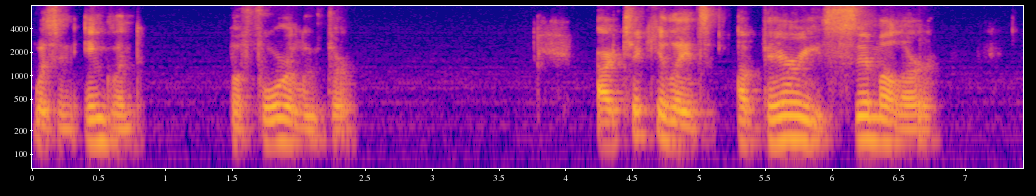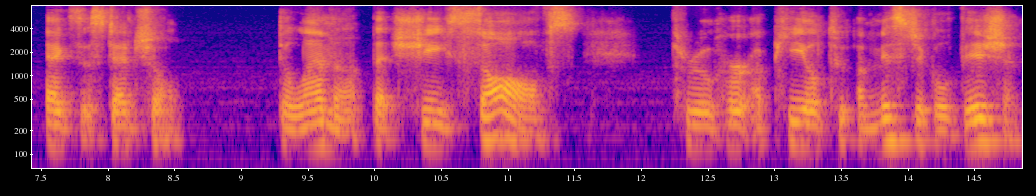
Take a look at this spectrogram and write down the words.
was in England before Luther, articulates a very similar existential dilemma that she solves through her appeal to a mystical vision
